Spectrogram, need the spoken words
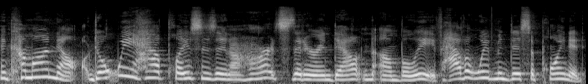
And come on now, don't we have places in our hearts that are in doubt and unbelief? Haven't we been disappointed?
